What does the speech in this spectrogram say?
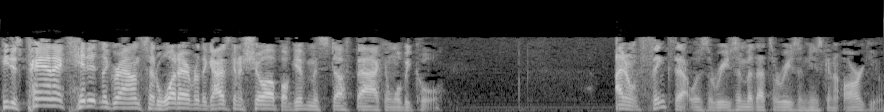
He just panicked, hit it in the ground, said, whatever, the guy's going to show up, I'll give him his stuff back, and we'll be cool. I don't think that was the reason, but that's a reason he's going to argue.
